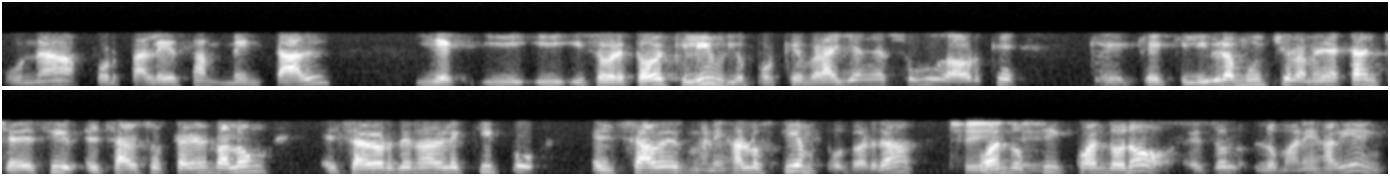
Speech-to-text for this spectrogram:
una fortaleza mental y, y, y sobre todo equilibrio, porque Brian es un jugador que, que, que equilibra mucho la media cancha, es decir, él sabe sostener el balón, él sabe ordenar el equipo, él sabe manejar los tiempos, ¿verdad? Sí, cuando sí. sí, cuando no, eso lo maneja bien.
